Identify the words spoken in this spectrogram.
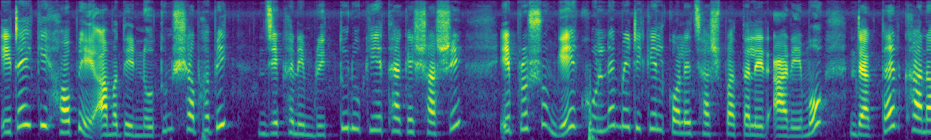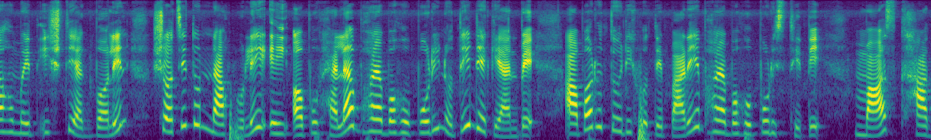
এটাই কি হবে আমাদের নতুন স্বাভাবিক? যেখানে মৃত্যু লুকিয়ে থাকে শ্বাসে, এ প্রসঙ্গে খুলনা মেডিকেল কলেজ হাসপাতালের আরএমও ডাক্তার খান আহমেদ ইশতিয়াক বলেন, সচেতন না হলে এই অবহেলা ভয়াবহ পরিণতি ডেকে আনবে। আবারও তৈরি হতে পারে ভয়াবহ পরিস্থিতি। মাস্ক, হাত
